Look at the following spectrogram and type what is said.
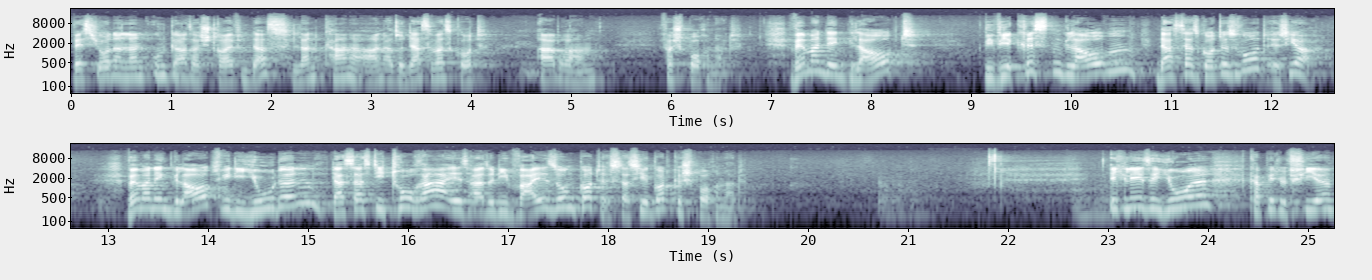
Westjordanland und Gazastreifen, das Land Kanaan, also das, was Gott Abraham versprochen hat. Wenn man denn glaubt, wie wir Christen glauben, dass das Gottes Wort ist, ja. Wenn man denn glaubt, wie die Juden, dass das die Torah ist, also die Weisung Gottes, dass hier Gott gesprochen hat. Ich lese Joel Kapitel 4,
